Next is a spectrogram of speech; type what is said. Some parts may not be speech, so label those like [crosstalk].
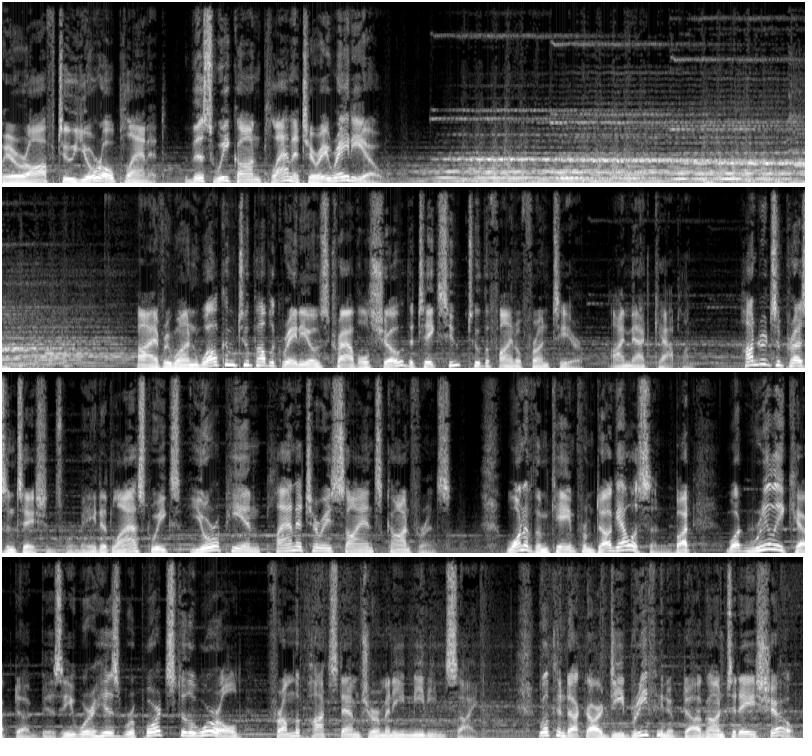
We're off to Europlanet, this week on Planetary Radio. Hi, everyone. Welcome to Public Radio's travel show that takes you to the final frontier. I'm Matt Kaplan. Hundreds of presentations were made at last week's European Planetary Science Conference. One of them came from Doug Ellison, but what really kept Doug busy were his reports to the world from the Potsdam, Germany meeting site. We'll conduct our debriefing of Doug on today's show.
